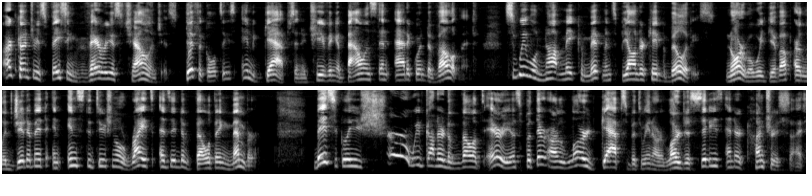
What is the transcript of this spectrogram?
our country is facing various challenges, difficulties, and gaps in achieving a balanced and adequate development, so we will not make commitments beyond our capabilities, nor will we give up our legitimate and institutional rights as a developing member. Basically, sure, we've got our developed areas, but there are large gaps between our largest cities and our countryside.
